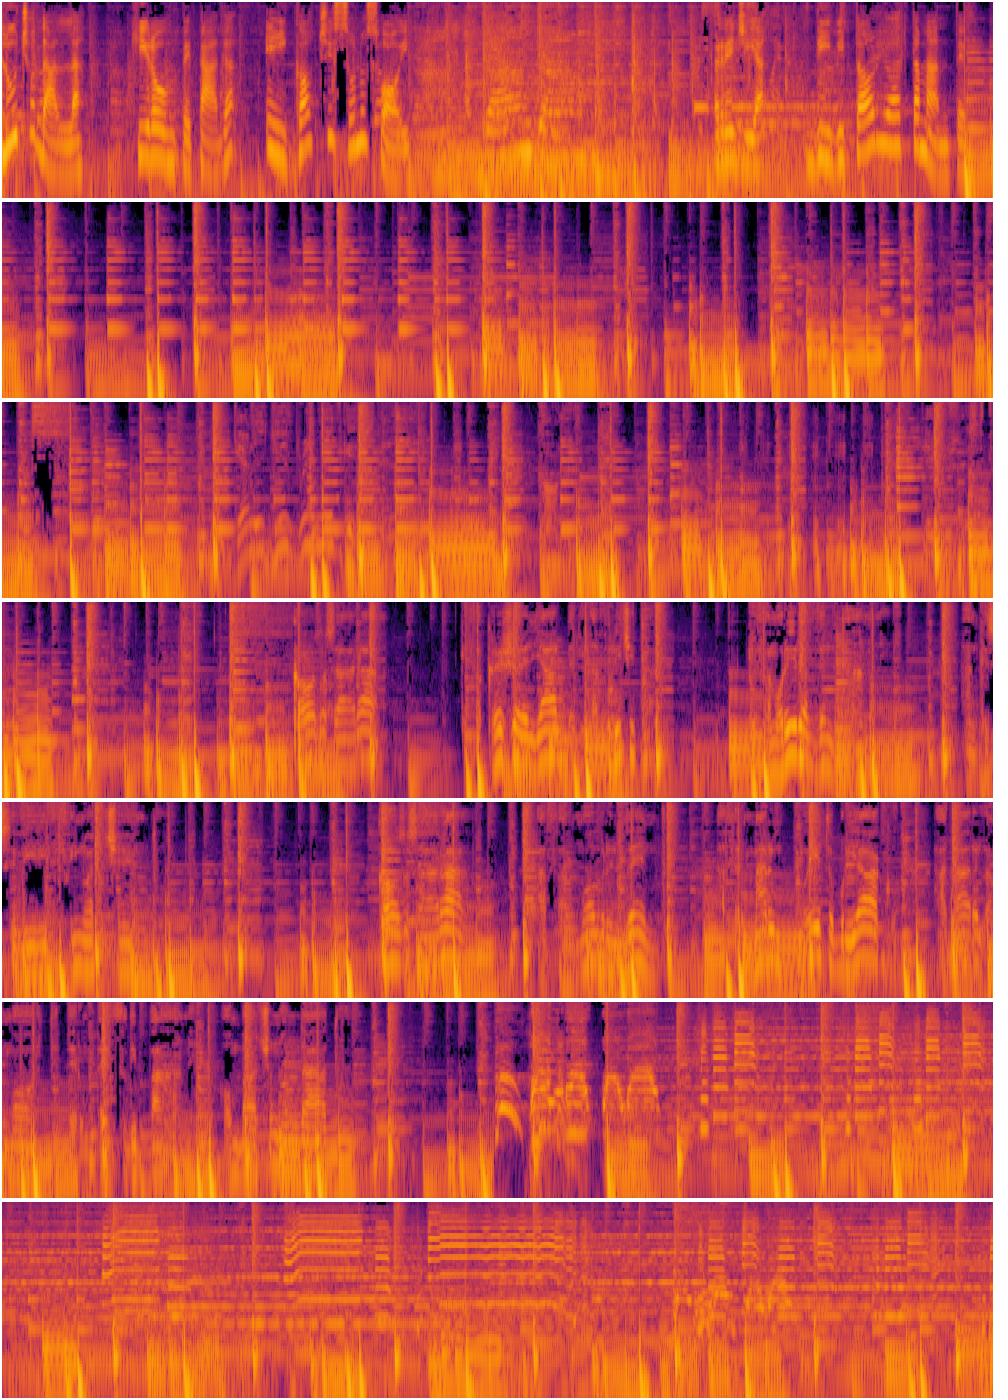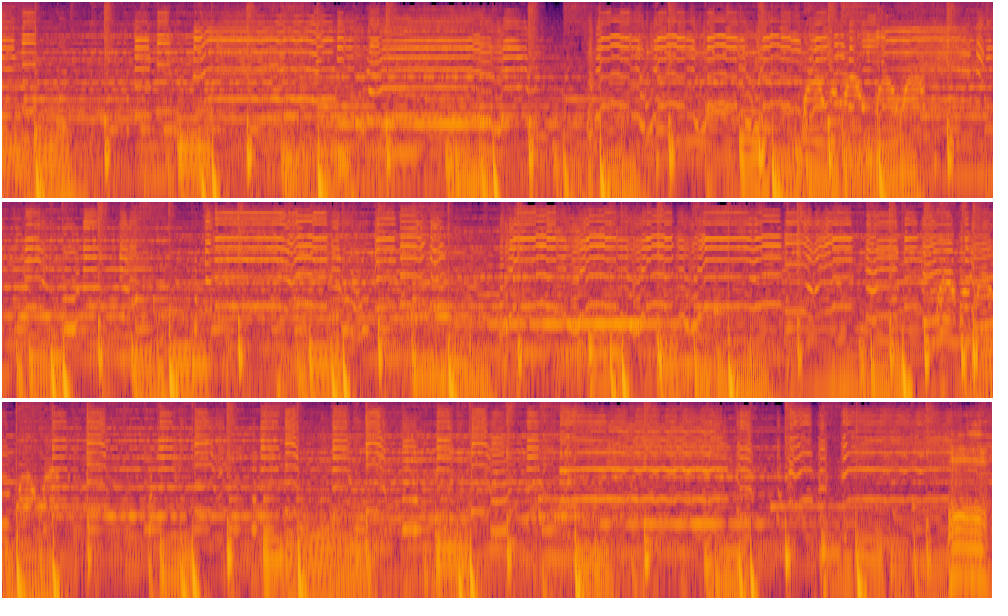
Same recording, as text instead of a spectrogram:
Lucio Dalla. Chi rompe paga e i cocci sono suoi. Regia di Vittorio Attamante. Cosa sarà che fa crescere gli alberi, la felicità, che fa morire a vent'anni, anche se vivi fino a cento? Cosa sarà a far muovere il vento, a fermare un poeta ubriaco, a dare la morte per un pezzo di pane o un bacio non dato?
